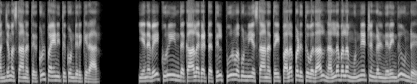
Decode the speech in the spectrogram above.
பஞ்சமஸ்தானத்திற்குள் பயணித்துக் கொண்டிருக்கிறார். எனவே குரு இந்த காலகட்டத்தில் பூர்வ புண்ணிய ஸ்தானத்தை பலப்படுத்துவதால் நல்லபல முன்னேற்றங்கள் நிறைந்து உண்டு.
